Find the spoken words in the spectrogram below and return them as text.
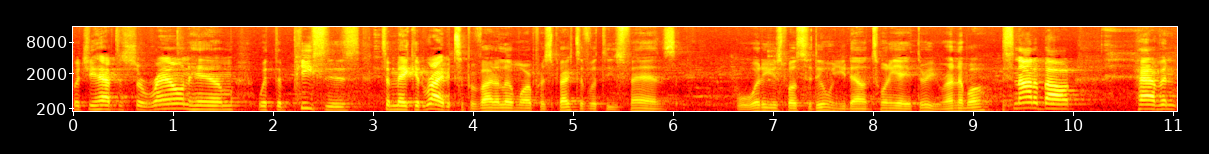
But you have to surround him with the pieces to make it right. To provide a little more perspective with these fans, what are you supposed to do when you're down 28-3? Run the ball? It's not about having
